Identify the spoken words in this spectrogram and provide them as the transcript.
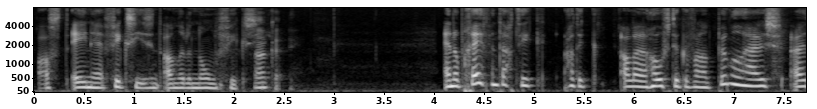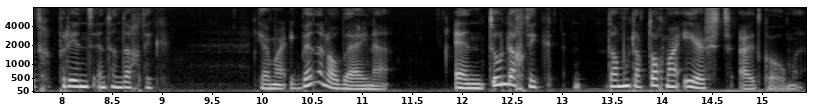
als het ene fictie is en het andere non-fictie. Oké. En op een gegeven moment dacht ik, had ik alle hoofdstukken van het Pungelhuis uitgeprint. En toen dacht ik, ja, maar ik ben er al bijna. En toen dacht ik, dan moet dat toch maar eerst uitkomen.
